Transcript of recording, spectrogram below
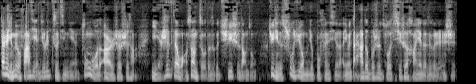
但是有没有发现，就是这几年中国的二手车市场也是在往上走的这个趋势当中。具体的数据我们就不分析了，因为大家都不是做汽车行业的这个人士。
